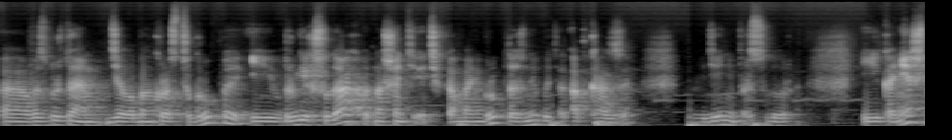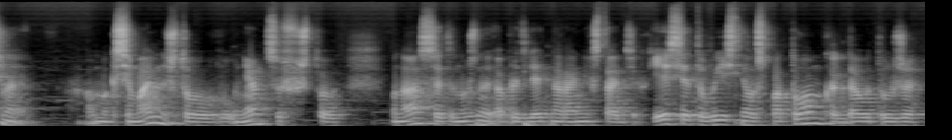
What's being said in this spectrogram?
Э, возбуждаем дело банкротства группы, и в других судах в отношении этих компаний групп должны быть отказы в ведении процедуры. И, конечно, максимально, что у немцев, что у нас это нужно определять на ранних стадиях. Если это выяснилось потом, когда вот уже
